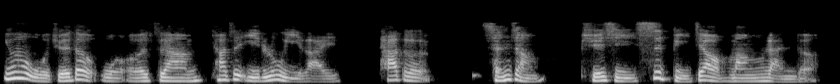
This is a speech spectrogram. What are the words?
因为我觉得我儿子啊，他这一路以来他的成长学习是比较茫然的。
